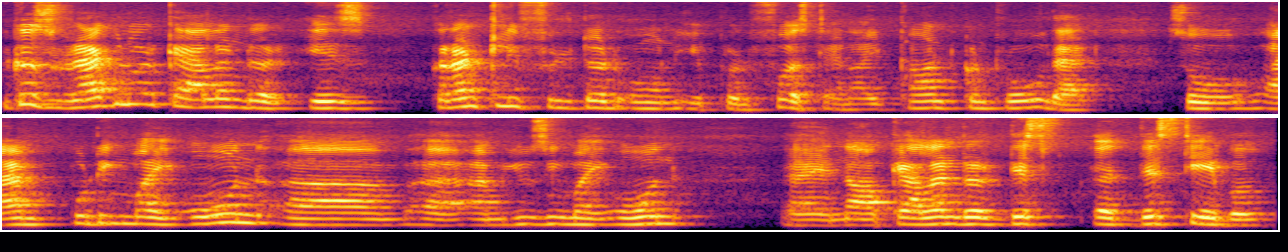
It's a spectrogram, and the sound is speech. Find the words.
because regular calendar is currently filtered on April 1st and I can't control that. So I'm putting my own, um, uh, I'm using my own uh, now calendar this, uh, this table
